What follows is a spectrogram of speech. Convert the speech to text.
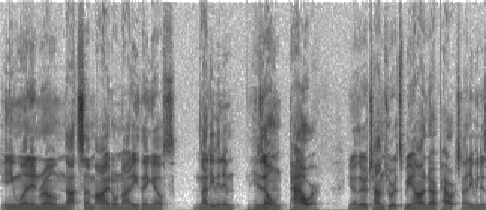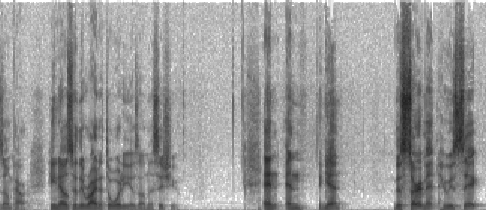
anyone in Rome, not some idol, not anything else, not even in his own power. You know, there are times where it's beyond our power, it's not even his own power. He knows who the right authority is on this issue. And and again, the servant who is sick,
